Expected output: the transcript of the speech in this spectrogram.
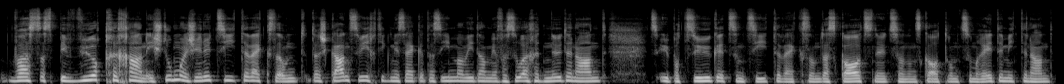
was das bewirken kann, ist, du musst ja nicht Seiten wechseln. Und das ist ganz wichtig, wir sagen das immer wieder, wir versuchen nicht einander zu überzeugen zum Zeitenwechsel. Um das geht es nicht, sondern es geht darum, zum Reden miteinander.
